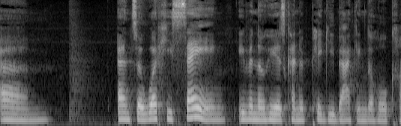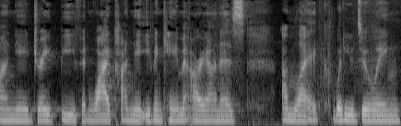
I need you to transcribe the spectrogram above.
Um, and so, what he's saying, even though he is kind of piggybacking the whole Kanye Drake beef and why Kanye even came at Ariana's, I'm like, what are you doing?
